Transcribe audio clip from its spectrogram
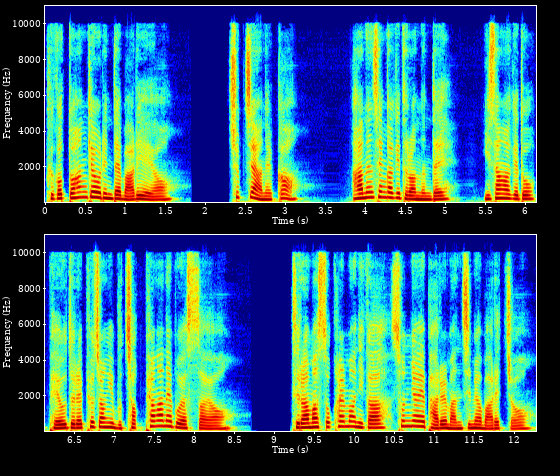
그것도 한겨울인데 말이에요. 춥지 않을까? 하는 생각이 들었는데 이상하게도 배우들의 표정이 무척 편안해 보였어요. 드라마 속 할머니가 손녀의 발을 만지며 말했죠.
